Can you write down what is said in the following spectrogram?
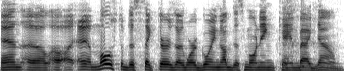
And uh, uh, uh most of the sectors that were going up this morning came back down.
